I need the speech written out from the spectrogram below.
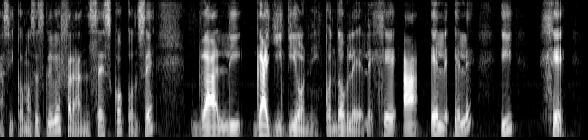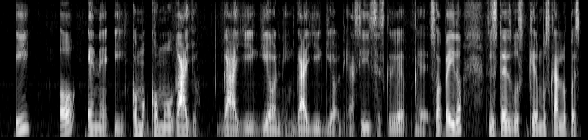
así como se escribe, Francesco con C, Gali, Galligioni, con doble L, G-A-L-L I G-I-O-N-I, como, como gallo, Galligioni, Galligioni, así se escribe eh, su apellido. Si ustedes quieren buscarlo, pues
